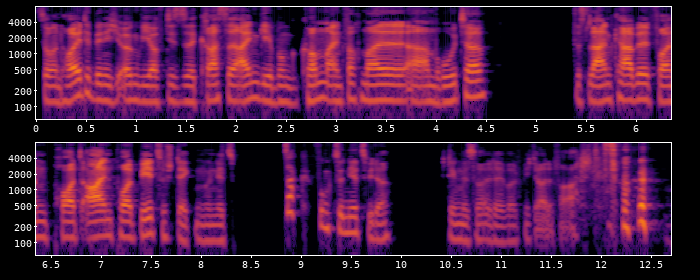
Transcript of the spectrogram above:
So, und heute bin ich irgendwie auf diese krasse Eingebung gekommen, einfach mal äh, am Router das LAN-Kabel von Port A in Port B zu stecken. Und jetzt, zack, funktioniert's wieder. Ich denke mir so, Alter, ihr wollt mich da alle verarschen.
